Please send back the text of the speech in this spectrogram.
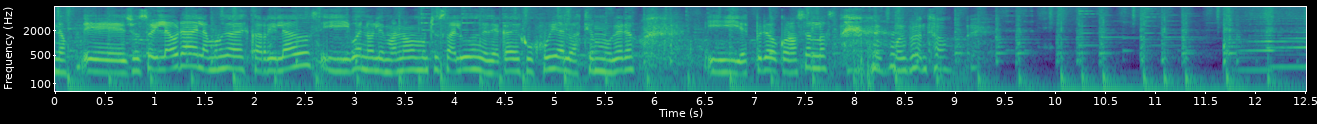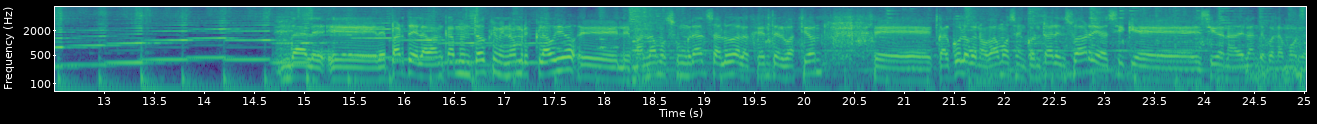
Bueno, eh, yo soy Laura de la Murga Descarrilados y bueno, les mandamos muchos saludos desde acá de Jujuy al Bastión Murguero y espero conocerlos muy pronto. Dale, eh, de parte de la Bancame un Toque, mi nombre es Claudio, eh, le mandamos un gran saludo a la gente del Bastión, Eh, calculo que nos vamos a encontrar en Suardia, así que sigan adelante con la murga.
